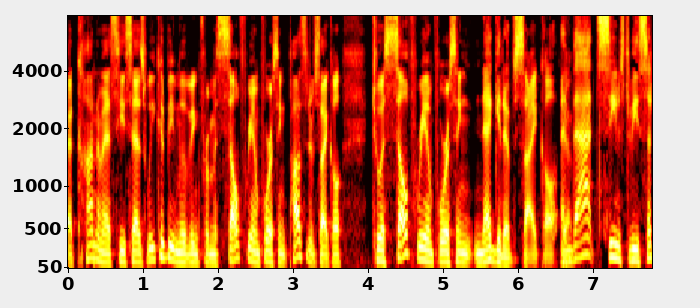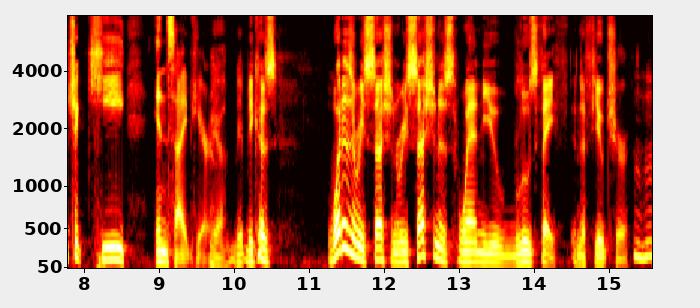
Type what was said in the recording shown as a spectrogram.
economist. he says we could be moving from a self reinforcing positive cycle to a self reinforcing negative cycle. And yeah. that seems to be such a key insight here. Yeah, because what is a recession? Recession is when you lose faith in the future mm-hmm.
